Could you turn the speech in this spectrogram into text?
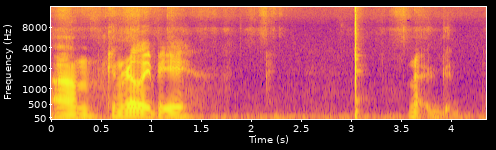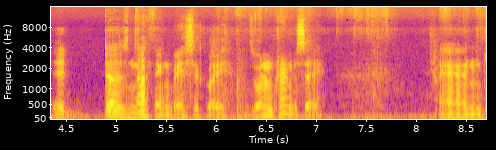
um, can really be. It does nothing basically, is what I'm trying to say. And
